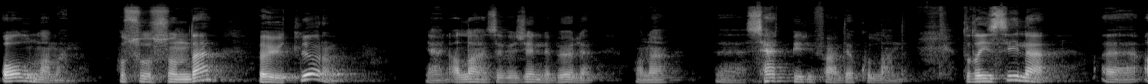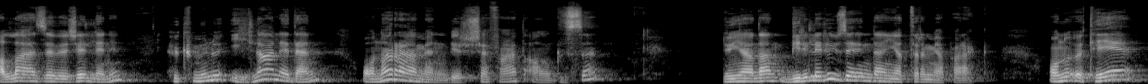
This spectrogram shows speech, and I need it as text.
olmaman hususunda öğütlüyorum. Yani Allah Azze ve Celle böyle ona e, sert bir ifade kullandı. Dolayısıyla e, Allah Azze ve Celle'nin hükmünü ihlal eden ona rağmen bir şefaat algısı dünyadan birileri üzerinden yatırım yaparak onu öteye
